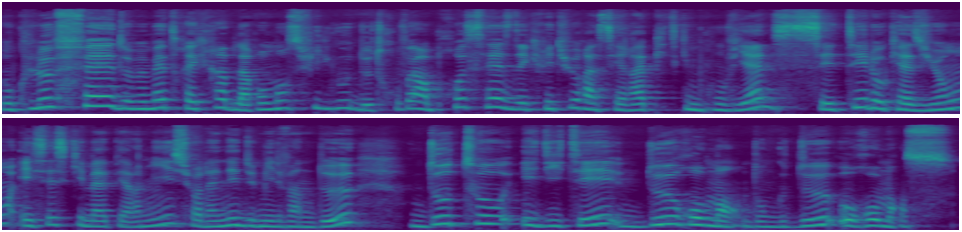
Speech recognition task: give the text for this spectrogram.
Donc, le fait de me mettre à écrire de la romance feel good, de trouver un process d'écriture assez rapide qui me convienne, c'était l'occasion et c'est ce qui m'a permis, sur l'année 2022, d'auto-éditer deux romans, donc deux romances.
